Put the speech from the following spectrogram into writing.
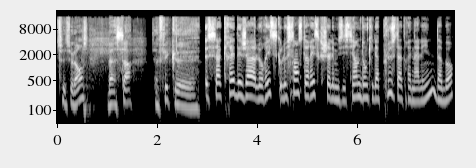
se, lance, ben ça, ça fait que... Ça crée déjà le risque, le sens de risque chez les musiciens, donc il y a plus d'adrénaline d'abord.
